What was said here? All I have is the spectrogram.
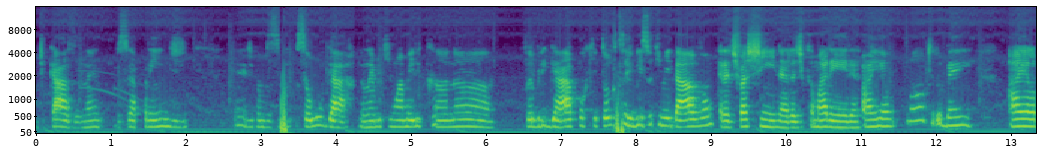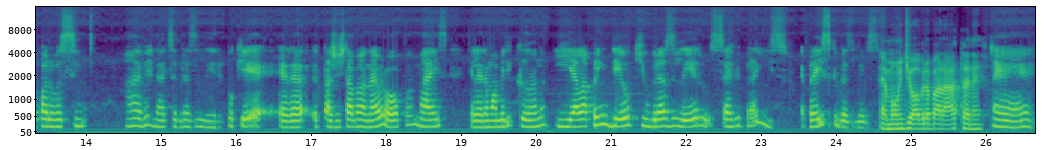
de casa, né? Você aprende, é, digamos assim, o seu lugar. Eu lembro que uma americana foi brigar porque todo o serviço que me davam era de faxina, era de camareira. Aí eu, não, tudo bem. Aí ela parou assim, ah, é verdade, você é brasileira. Porque era, a gente estava na Europa, mas ela era uma americana e ela aprendeu que o brasileiro serve para isso. É para isso que o brasileiro serve. É mão de obra barata, né? É.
